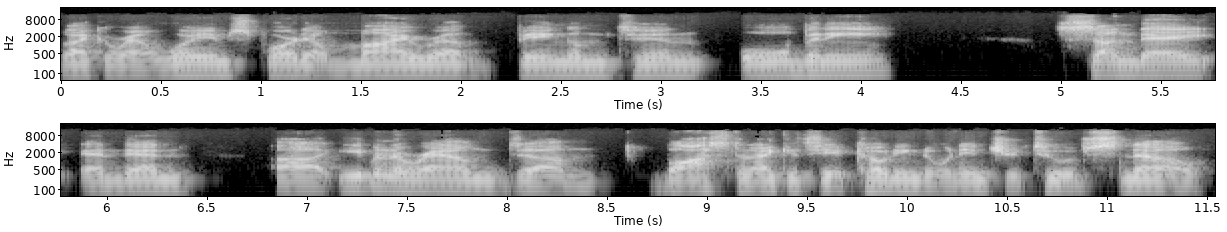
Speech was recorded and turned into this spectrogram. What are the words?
like around Williamsport, Elmira, Binghamton, Albany, Sunday, and then uh, even around um, Boston, I could see a coating to an inch or two of snow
